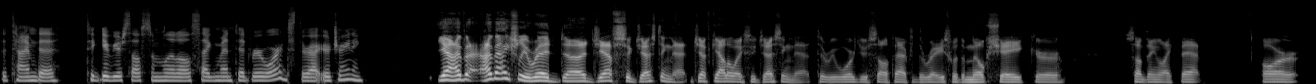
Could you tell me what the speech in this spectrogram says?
the time to to give yourself some little segmented rewards throughout your training. Yeah, I've I've actually read uh, Jeff suggesting that Jeff Galloway suggesting that to reward yourself after the race with a milkshake or something like that, or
